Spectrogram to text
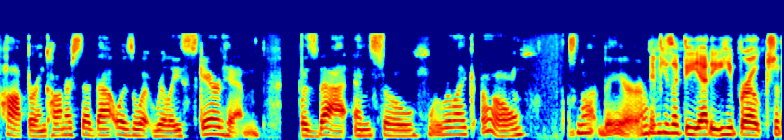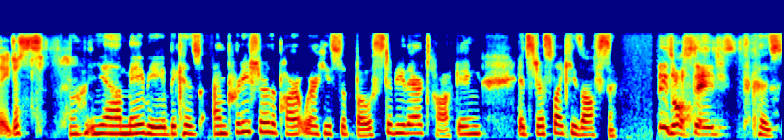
Hopper and Connor said that was what really scared him was that and so we were like oh it's not there Maybe he's like the Yeti. He broke, so they just. Yeah maybe because I'm pretty sure the part where he's supposed to be there talking it's just like he's off He's off stage. because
